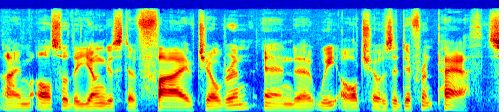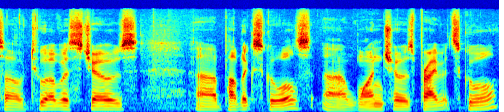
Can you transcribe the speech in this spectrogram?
I'm also the youngest of five children, and uh, we all chose a different path. So, two of us chose uh, public schools, uh, one chose private school,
